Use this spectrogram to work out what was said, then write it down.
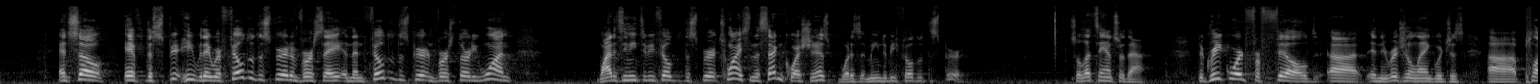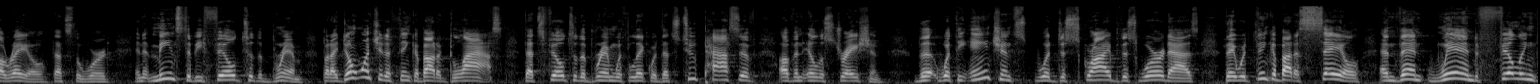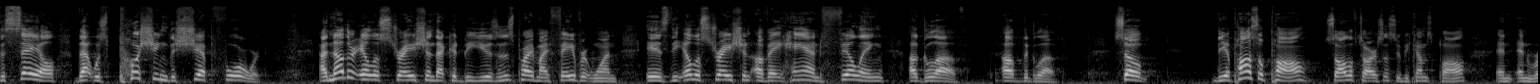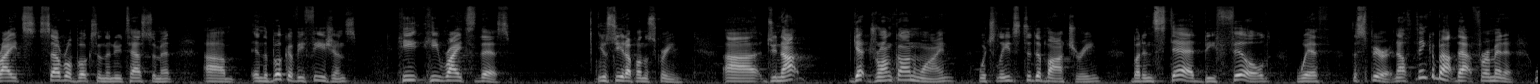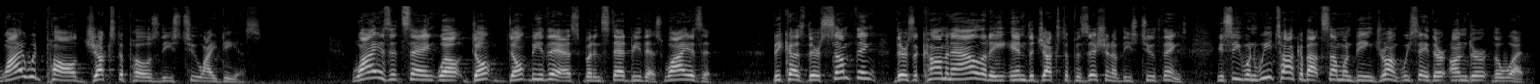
And so, if the Spirit, he, they were filled with the Spirit in verse 8 and then filled with the Spirit in verse 31, why does he need to be filled with the Spirit twice? And the second question is, what does it mean to be filled with the Spirit? So let's answer that. The Greek word for filled uh, in the original language is uh, plereo, that's the word, and it means to be filled to the brim. But I don't want you to think about a glass that's filled to the brim with liquid. That's too passive of an illustration. The, what the ancients would describe this word as, they would think about a sail and then wind filling the sail that was pushing the ship forward. Another illustration that could be used, and this is probably my favorite one, is the illustration of a hand filling a glove, of the glove. So, the Apostle Paul, Saul of Tarsus, who becomes Paul and, and writes several books in the New Testament, um, in the book of Ephesians, he, he writes this. You'll see it up on the screen. Uh, Do not get drunk on wine, which leads to debauchery, but instead be filled with the Spirit. Now, think about that for a minute. Why would Paul juxtapose these two ideas? Why is it saying, well, don't, don't be this, but instead be this? Why is it? because there's something, there's a commonality in the juxtaposition of these two things. You see, when we talk about someone being drunk, we say they're under the what?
